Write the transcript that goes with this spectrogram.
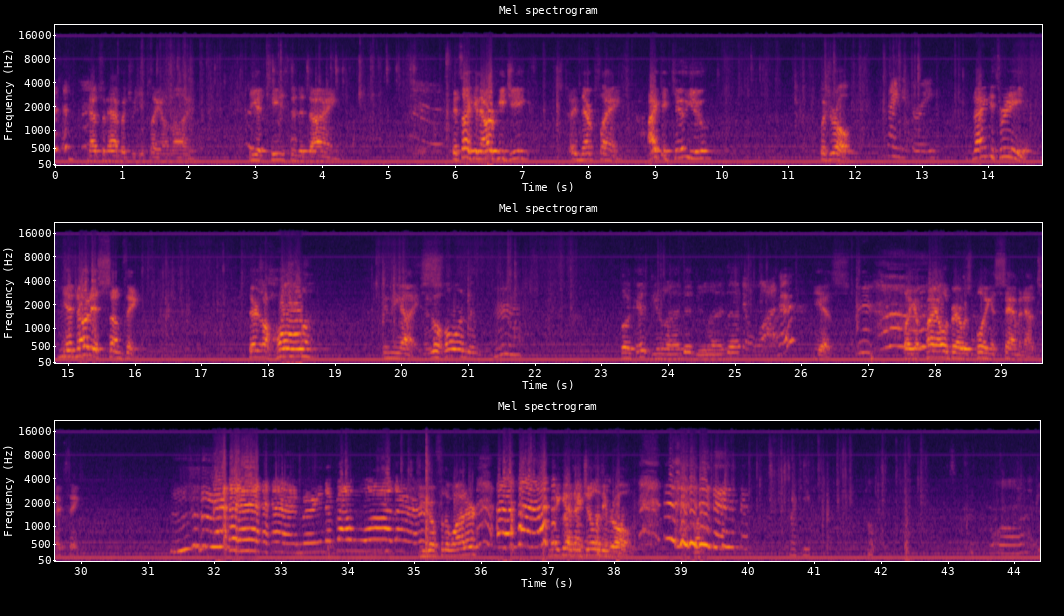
That's what happens when you play online. You get teased into dying. It's like an RPG and they're playing. I could kill you. What's your roll? 93. 93. You notice something. There's a hole in the ice. There's a hole in the mm-hmm. bucket. Do you like that? Do you like that? The water? Yes. Like a pile bear was pulling a salmon out type thing. I'm worried about water. Do you go for the water? Make an agility roll. My keep.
